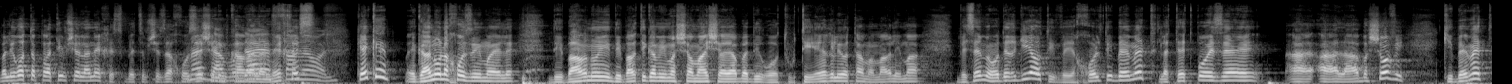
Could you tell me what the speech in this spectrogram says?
אבל לראות את הפרטים של הנכס, בעצם שזה החוזה זה שנמכר על הנכס. מאוד. כן, כן, הגענו לחוזים האלה, דיברנו, דיברתי גם עם השמאי שהיה בדירות, הוא תיאר לי אותם, אמר לי מה, וזה מאוד הרגיע אותי, ויכולתי באמת לתת פה איזה ה- העלאה בשווי, כי באמת,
